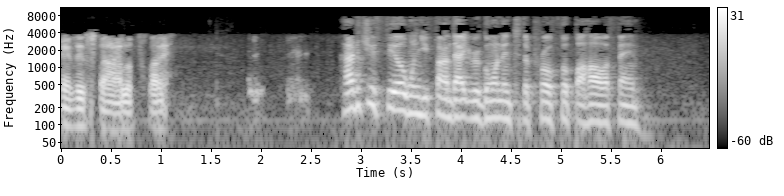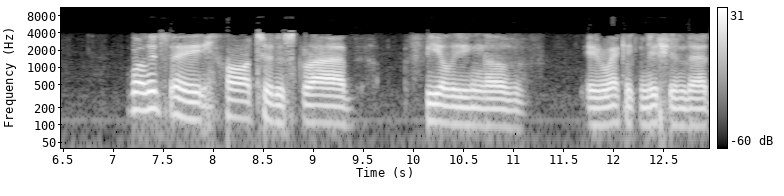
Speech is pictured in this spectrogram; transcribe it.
in his style of play. How did you feel when you found out you were going into the Pro Football Hall of Fame? Well, it's a hard to describe feeling of a recognition that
